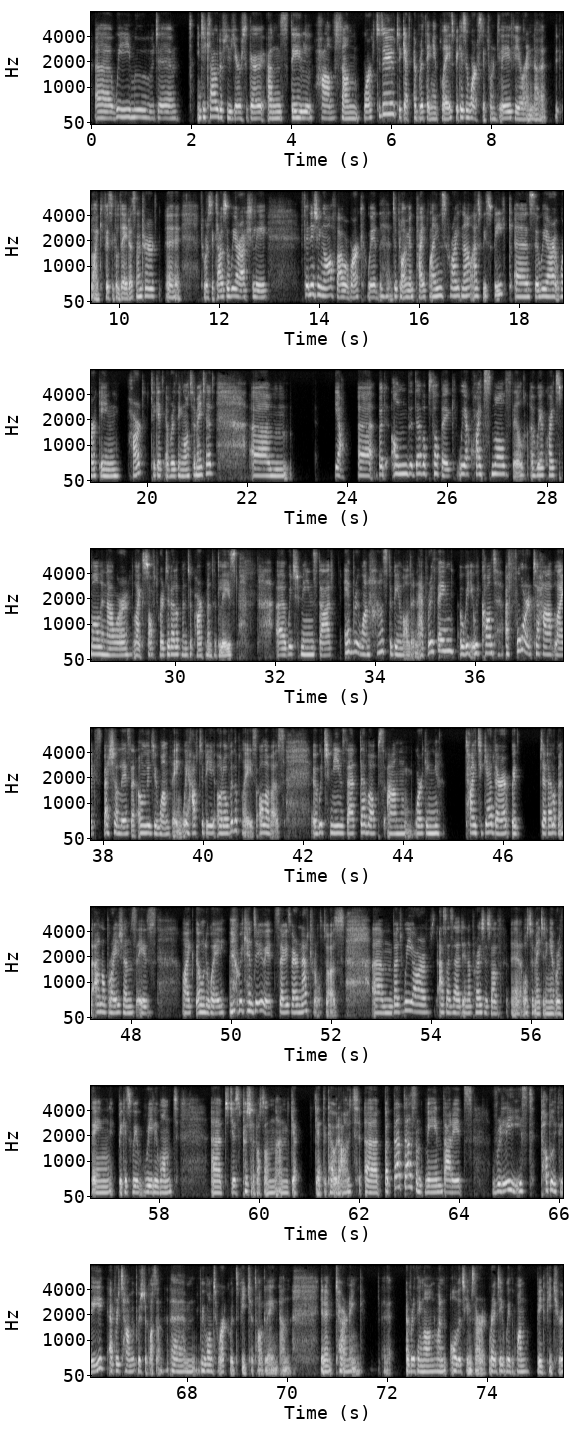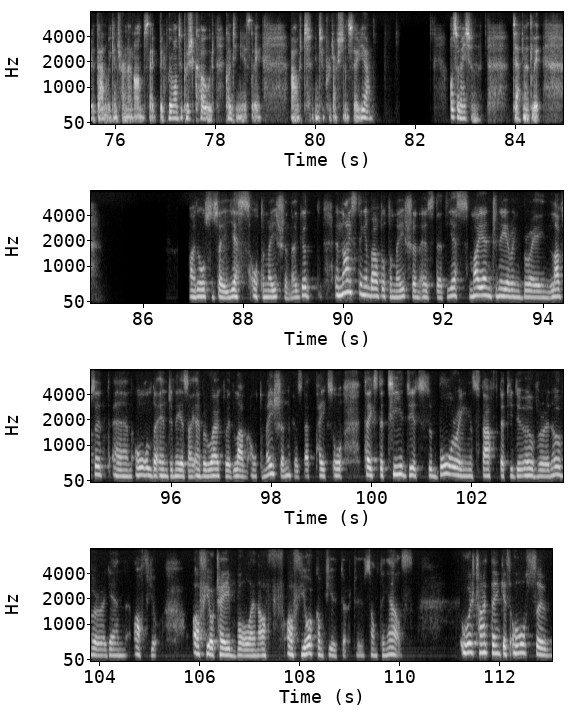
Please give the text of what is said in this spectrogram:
uh, we moved. Um, into cloud a few years ago and still have some work to do to get everything in place because it works differently if you're in a like physical data center uh, towards the cloud. So we are actually finishing off our work with deployment pipelines right now as we speak. Uh, so we are working hard to get everything automated. Um, yeah, uh, but on the DevOps topic, we are quite small still. Uh, we are quite small in our like software development department, at least, uh, which means that everyone has to be involved in everything. We we can't afford to have like specialists that only do one thing. We have to be all over the place, all of us, uh, which means that DevOps and working tied together with development and operations is like the only way we can do it. So it's very natural to us. Um, but we are, as I said, in a process of uh, automating everything because we really want uh, to just push a button and get get the code out. Uh, but that doesn't mean that it's released publicly every time we push the button. Um, we want to work with feature toggling and you know turning everything on when all the teams are ready with one big feature then we can turn it on. So but we want to push code continuously out into production. So yeah. Automation definitely I'd also say yes, automation. A good, a nice thing about automation is that yes, my engineering brain loves it, and all the engineers I ever worked with love automation because that takes all takes the tedious, boring stuff that you do over and over again off your off your table and off off your computer to something else, which I think is also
